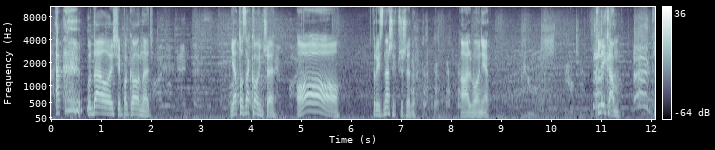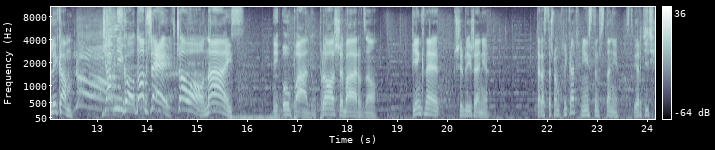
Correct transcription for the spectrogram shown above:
Udało się pokonać. Ja to zakończę. O! Któryś z naszych przyszedł. Albo nie. Klikam. Klikam. Dziabnij go! Dobrze! W czoło! Nice! I upadł. Proszę bardzo. Piękne przybliżenie. Teraz też mam klikać? Nie jestem w stanie stwierdzić.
